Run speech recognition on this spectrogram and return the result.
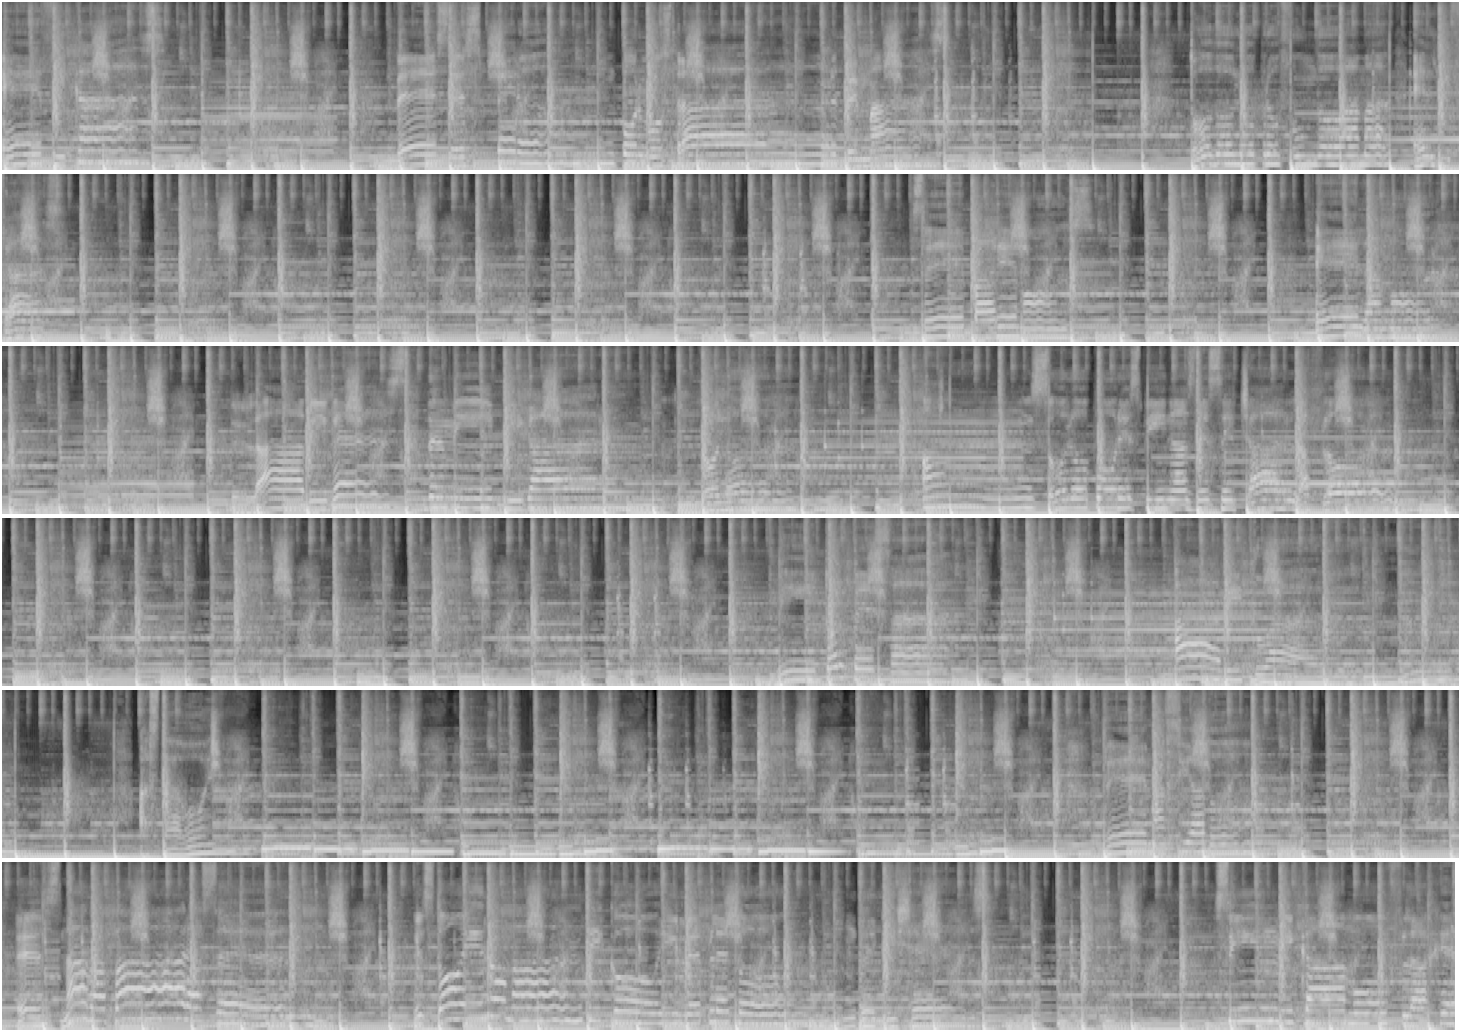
Eficaz. Desespero por mostrarte más. Todo lo profundo ama el disfraz. Por espinas desechar la flor. Es nada para hacer. Estoy romántico y repleto de clichés. Sin mi camuflaje.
